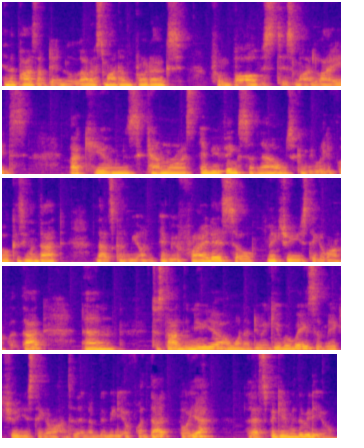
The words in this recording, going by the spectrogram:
in the past, I've done a lot of smart home products from bulbs to smart lights, vacuums, cameras, everything. So now I'm just going to be really focusing on that. That's going to be on every Friday. So make sure you stick around for that. And to start the new year, I want to do a giveaway, so make sure you stick around to the end of the video for that. But yeah, let's begin with the video.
